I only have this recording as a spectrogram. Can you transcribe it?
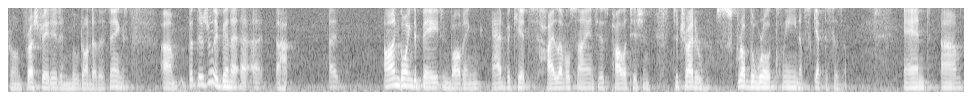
grown frustrated and moved on to other things. Um, but there's really been a, a, a, a ongoing debate involving advocates, high-level scientists, politicians, to try to scrub the world clean of skepticism. And um,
